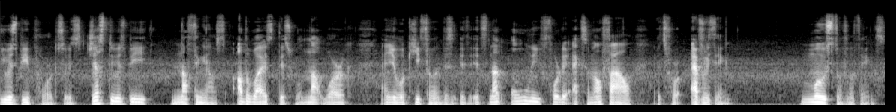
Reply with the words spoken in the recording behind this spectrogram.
USB port so it's just USB nothing else. Otherwise this will not work and you will keep filling this it, it's not only for the XML file it's for everything. Most of the things.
